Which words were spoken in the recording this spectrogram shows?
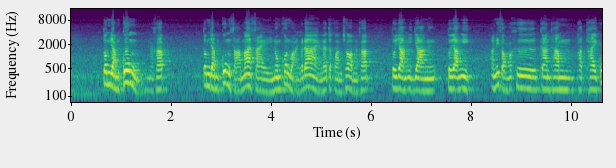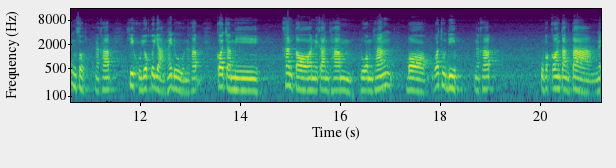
ำต้มยำกุ้งนะครับ ต้มยำกุ้งสามารถใส่นมข้นหวานก็ได้ แล้วแต่ความชอบนะครับ ตัวอย่างอีกอย่างหนึ่งตัวอย่างอีก อันที่สองก็คือการทำผัดไทยกุ้งสดนะครับ ที่ครูยกตัวอย่างให้ดูนะครับ ก็จะมีขั้นตอนในการทำรวมทั้งบอกวัตถุดิบนะครับ อุปกรณ์ต่างๆใน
